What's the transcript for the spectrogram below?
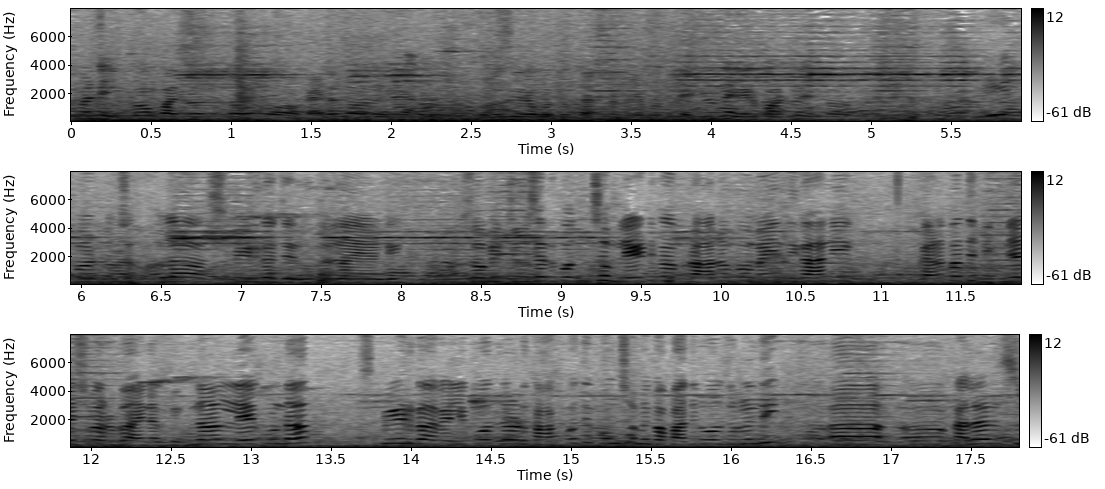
చెప్పండి ఇంకో పది రోజులతో కైలతో వినాయకుడు కొలువు తీరబోతుంది దర్శనం చేయబోతుంది ఎట్లున్న ఏర్పాట్లు ఎంతవరకు ఏర్పాట్లు చాలా స్పీడ్గా జరుగుతున్నాయండి. సో మీరు చూసారు కొంచెం లేట్గా ప్రారంభమైంది కానీ గణపతి విఘ్నేశ్వరుడు ఆయన విఘ్నాలు లేకుండా స్పీడ్గా వెళ్ళిపోతున్నాడు. కాకపోతే కొంచెం ఇంకా పది రోజుల నుండి కలర్స్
